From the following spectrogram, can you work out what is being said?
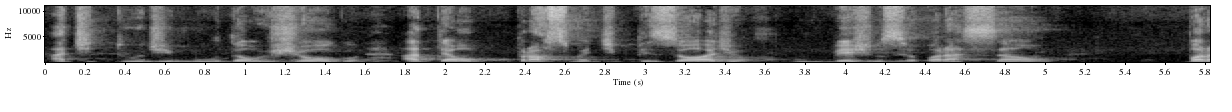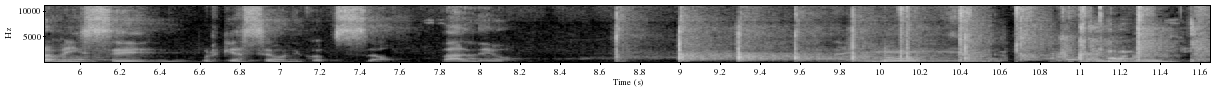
atitude muda o jogo. Até o próximo episódio. Um beijo no seu coração. Bora vencer, porque essa é a única opção. Valeu. Valeu.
